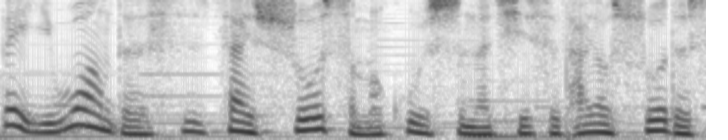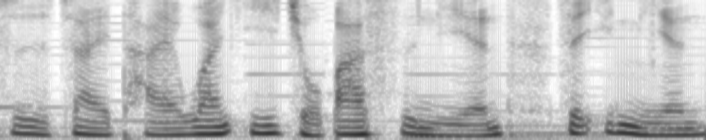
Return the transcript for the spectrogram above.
被遗忘的是在说什么故事呢？其实他要说的是，在台湾一九八四年这一年，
